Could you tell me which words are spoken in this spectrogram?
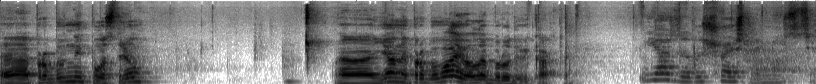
Е, пробивний постріл. Е, я не пробиваю, але беру дві карти. Я залишаюсь на місці.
